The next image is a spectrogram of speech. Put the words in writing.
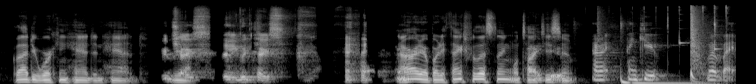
glad you're working hand in hand. Good yeah. choice. Very good choice. All right, everybody. Thanks for listening. We'll talk Thank to you, you soon. All right. Thank you. Bye bye.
